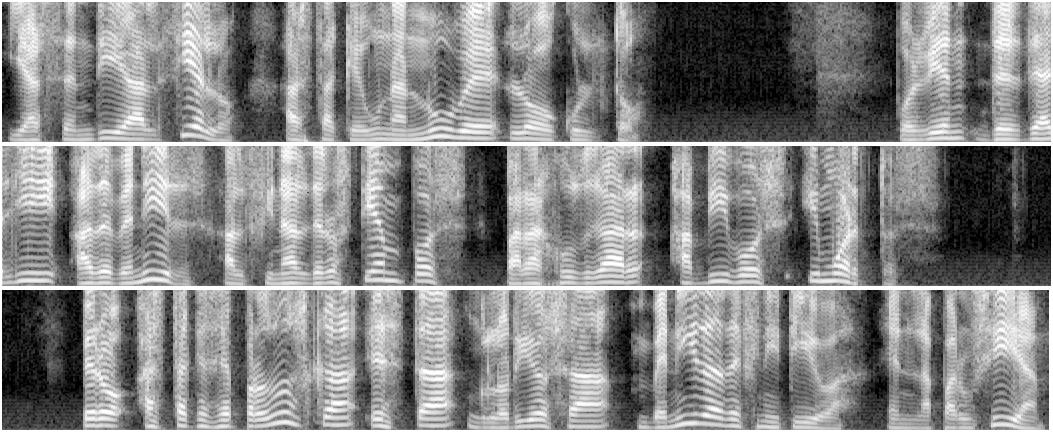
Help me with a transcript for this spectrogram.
y ascendía al cielo hasta que una nube lo ocultó. Pues bien, desde allí ha de venir al final de los tiempos para juzgar a vivos y muertos. Pero hasta que se produzca esta gloriosa venida definitiva en la parusía,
